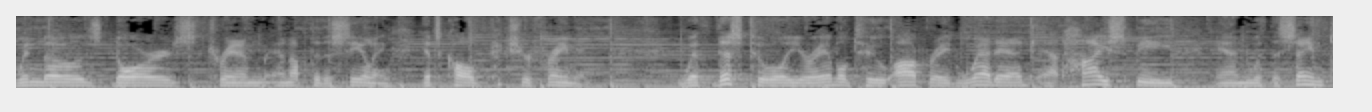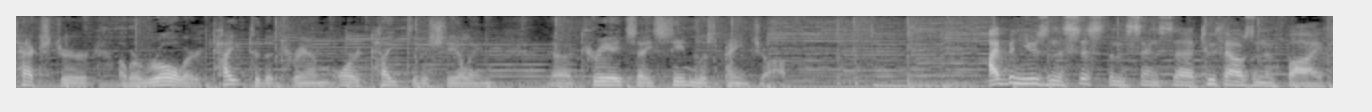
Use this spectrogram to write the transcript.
windows, doors, trim, and up to the ceiling. It's called picture framing. With this tool, you're able to operate wet edge at high speed and with the same texture of a roller tight to the trim or tight to the ceiling, uh, creates a seamless paint job. I've been using the system since uh, 2005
